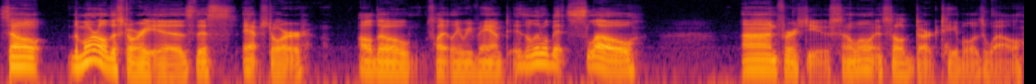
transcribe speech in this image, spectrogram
So the moral of the story is this app store, although slightly revamped, is a little bit slow on first use. So we'll install Darktable as well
